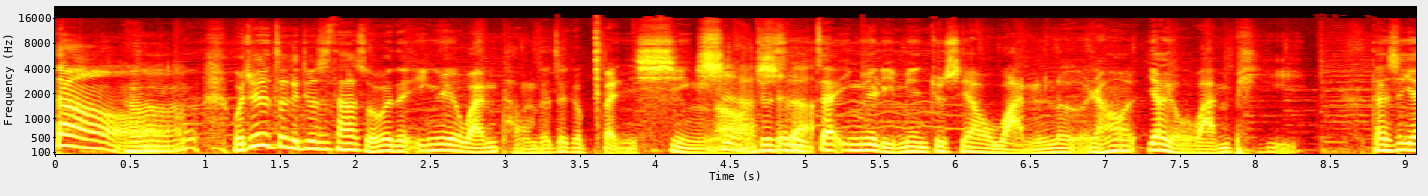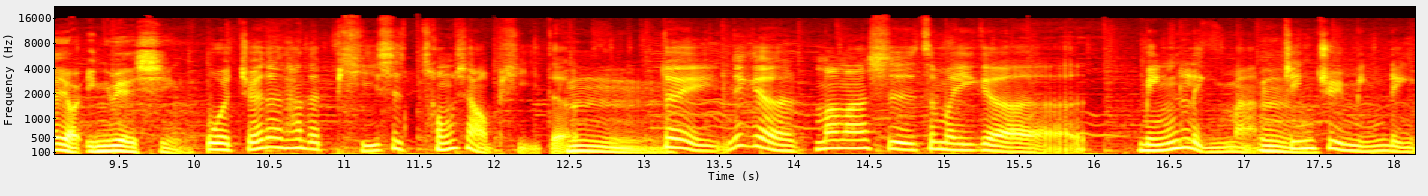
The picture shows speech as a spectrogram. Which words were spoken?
到。嗯，我觉得这个就是他所谓的音乐顽童的这个本性啊，就是在音乐里面就是要玩乐，然后要有顽皮。但是要有音乐性，我觉得他的皮是从小皮的，嗯，对，那个妈妈是这么一个名伶嘛，嗯、京剧名伶，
